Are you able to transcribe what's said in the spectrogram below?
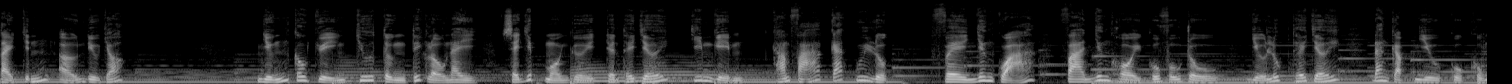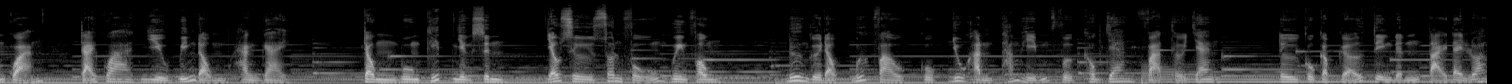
tài chính ở New York. Những câu chuyện chưa từng tiết lộ này sẽ giúp mọi người trên thế giới chiêm nghiệm, khám phá các quy luật về nhân quả và nhân hồi của vũ trụ giữa lúc thế giới đang gặp nhiều cuộc khủng hoảng, trải qua nhiều biến động hàng ngày. Trong buôn kiếp nhân sinh, giáo sư Xuân Phủ Nguyên Phong đưa người đọc bước vào cuộc du hành thám hiểm vượt không gian và thời gian. Từ cuộc gặp gỡ tiền định tại Đài Loan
